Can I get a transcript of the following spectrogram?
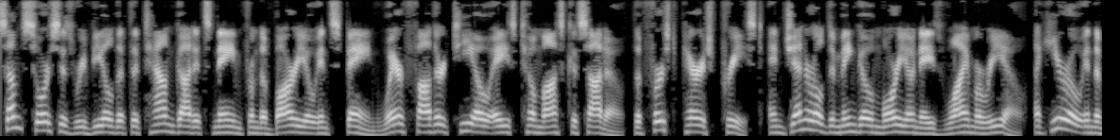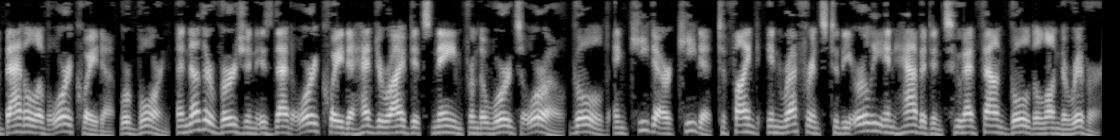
Some sources reveal that the town got its name from the barrio in Spain where Father Toas Tomás Casado, the first parish priest, and General Domingo Moriones y Murillo, a hero in the Battle of Oroquieta, were born. Another version is that Oroquieta had derived its name from the words oro gold and kita or kita to find, in reference to the early inhabitants who had found gold along the river.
